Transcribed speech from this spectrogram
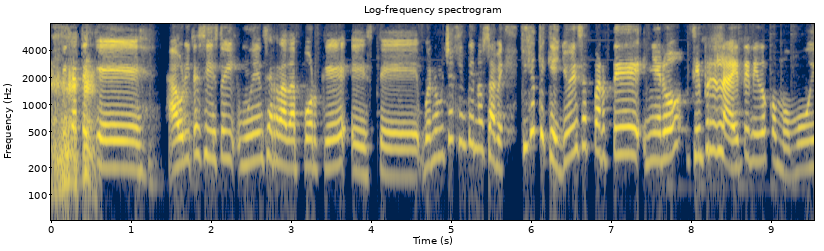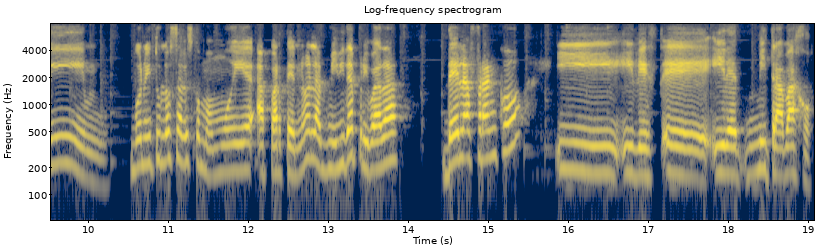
Fíjate que ahorita sí estoy muy encerrada porque, este, bueno, mucha gente no sabe. Fíjate que yo esa parte, ñero, siempre la he tenido como muy bueno, y tú lo sabes como muy aparte, ¿no? La, mi vida privada de la Franco y, de, este, y de mi trabajo,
